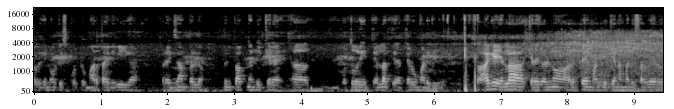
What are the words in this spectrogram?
ಅವ್ರಿಗೆ ನೋಟಿಸ್ ಕೊಟ್ಟು ಮಾಡ್ತಾ ಇದ್ದೀವಿ ಈಗ ಫಾರ್ ಎಕ್ಸಾಂಪಲ್ ಪಿಂಪಾಪ್ನಲ್ಲಿ ಕೆರೆ ಒತ್ತುವರಿ ಇತ್ತು ಎಲ್ಲ ತೆರವು ಮಾಡಿದ್ದೀವಿ ಸೊ ಹಾಗೆ ಎಲ್ಲ ಕೆರೆಗಳನ್ನು ಅಳತೆ ಮಾಡಲಿಕ್ಕೆ ನಮ್ಮಲ್ಲಿ ಸರ್ವೇರು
